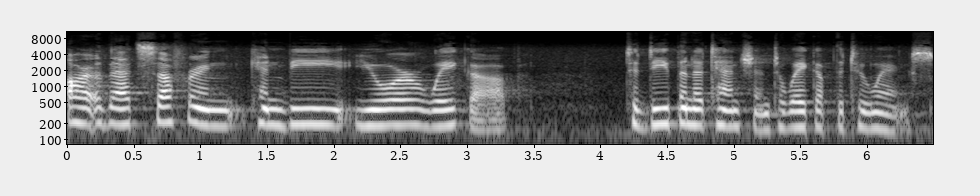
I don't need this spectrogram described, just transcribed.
or that suffering can be your wake up to deepen attention, to wake up the two wings.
